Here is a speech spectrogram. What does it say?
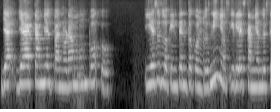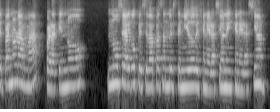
ya, ya cambia el panorama un poco. Y eso es lo que intento con los niños, irles cambiando este panorama para que no, no sea algo que se va pasando este miedo de generación en generación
